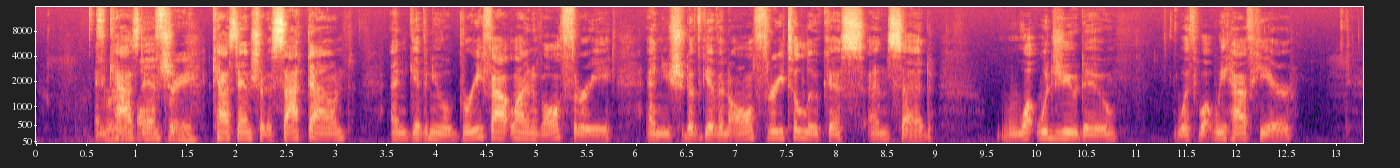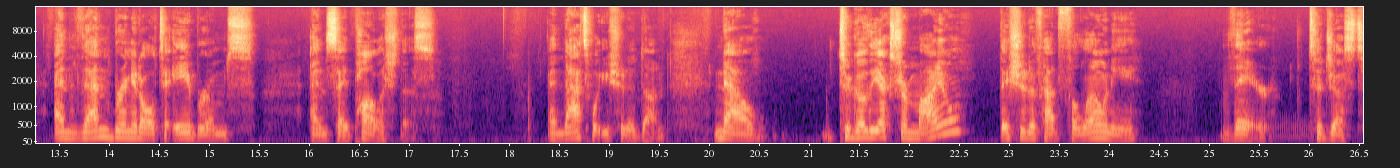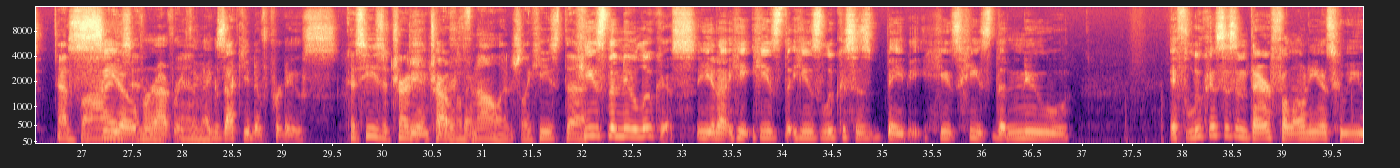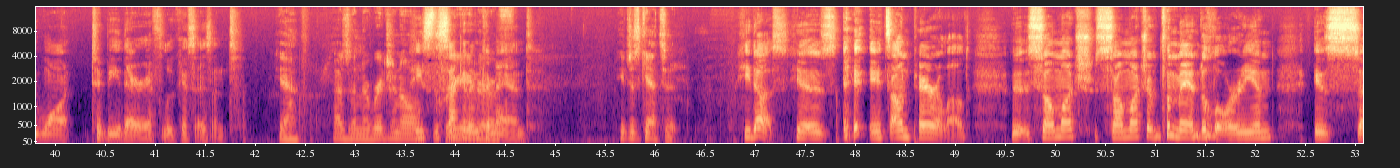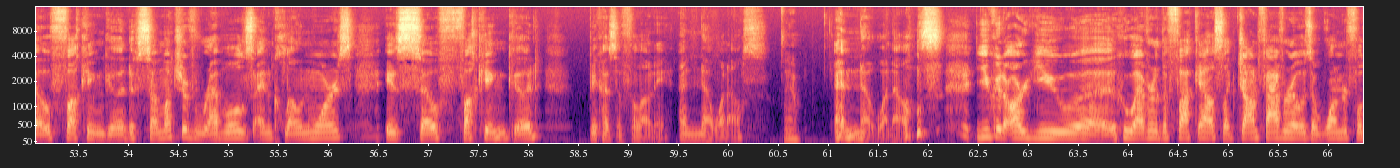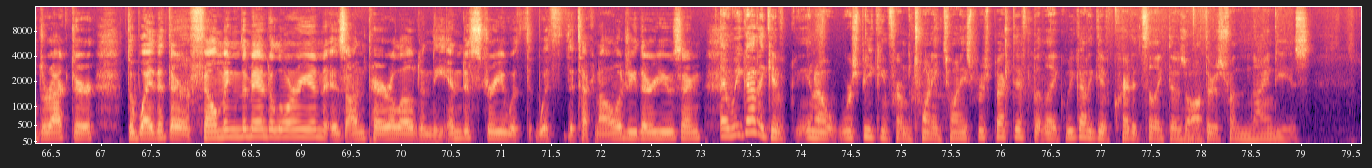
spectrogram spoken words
and For Kasdan should. Kasdan should have sat down and given you a brief outline of all three, and you should have given all three to Lucas and said, "What would you do with what we have here?" And then bring it all to Abrams and say, "Polish this." And that's what you should have done. Now, to go the extra mile, they should have had Filoni there to just Advise see over and- everything, and- executive produce. because he's a treasure trove of thing. knowledge. Like he's the He's the new Lucas. You know, he he's the, he's Lucas's baby. He's he's the new. If Lucas isn't there, Filoni is who you want to be there. If Lucas isn't, yeah as an original. he's the second in command. He just gets it. He does. He is. It's unparalleled. So much. So much of the Mandalorian is so fucking good. So much of Rebels and Clone Wars is so fucking good because of Filoni and no one else. Yeah. And no one else. You could argue uh, whoever the fuck else. Like Jon Favreau is a wonderful director. The way that they're filming The Mandalorian is unparalleled in the industry with with the technology they're using. And we got to give you know we're speaking from 2020's perspective, but like we got to give credit to like those authors from the 90s,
